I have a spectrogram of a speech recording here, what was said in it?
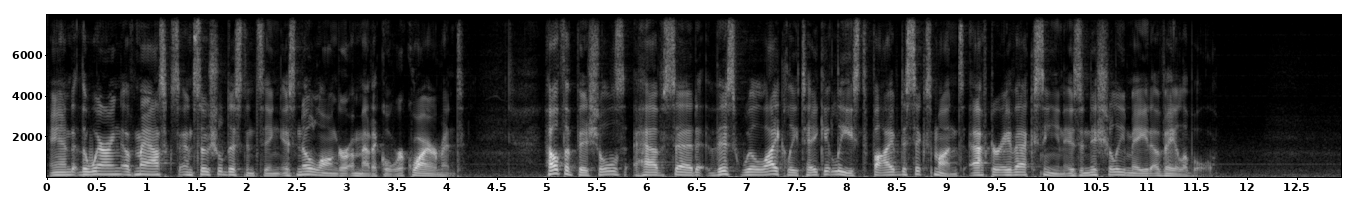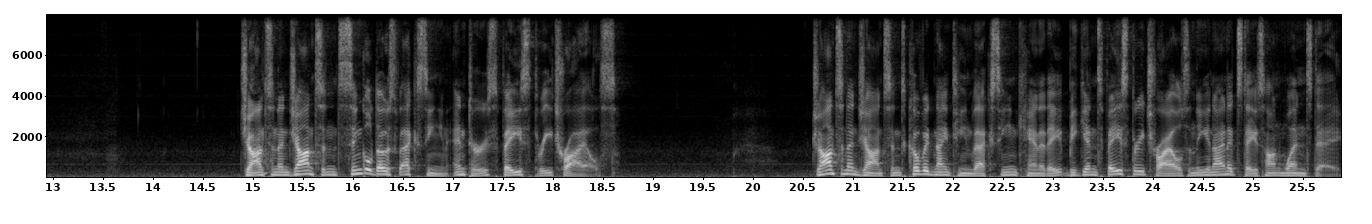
and the wearing of masks and social distancing is no longer a medical requirement. Health officials have said this will likely take at least five to six months after a vaccine is initially made available. Johnson & Johnson single-dose vaccine enters phase 3 trials. Johnson & Johnson's COVID-19 vaccine candidate begins phase 3 trials in the United States on Wednesday.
